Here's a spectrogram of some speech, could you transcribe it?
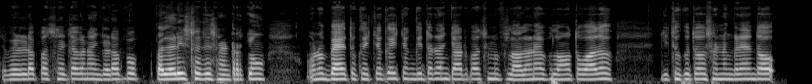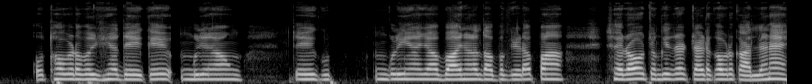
ਤੇ ਫਿਰ ਜਿਹੜਾ ਆਪਾਂ ਸੈੱਟ ਕਰਨਾ, ਜਿਹੜਾ ਆਪਾਂ ਪਹਿਲੇ ਹਿੱਸੇ ਦੇ ਸੈਂਟਰ ਚੋਂ ਉਹਨੂੰ ਬੈਕ ਤੋਂ ਖਿੱਚ ਕੇ ਚੰਗੀ ਤਰ੍ਹਾਂ ਚਾਰ ਪਾਸੇ ਨੂੰ ਫੈਲਾ ਲੈਣਾ ਹੈ। ਫੈਲਾਉਣ ਤੋਂ ਬਾਅਦ ਜਿੱਥੇ ਕਿਤੇ ਉਸ ਲੰਗਣੇ ਦਾ ਉੱਥੋਂ ਬੜਾ ਵਧੀਆ ਦੇ ਕੇ ਉਂਗਲੀਆਂ ਨੂੰ ਤੇ ਗੁ- ਉਂਗਲੀਆਂ ਜਾਂ ਬਾਜ ਨਾਲ ਦੱਬ ਕੇ ਜਿਹੜਾ ਆਪਾਂ ਸਿਰ ਆ ਉਹ ਚੰਗੀ ਤਰ੍ਹਾਂ ਟਾਈਟ ਕਵਰ ਕਰ ਲੈਣਾ ਹੈ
